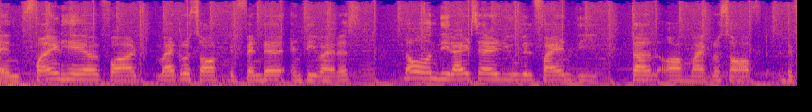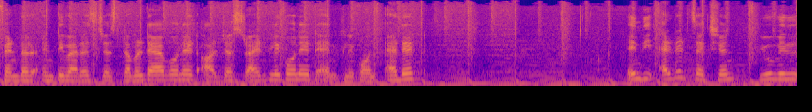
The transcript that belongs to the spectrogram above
and find here for Microsoft Defender antivirus. Now on the right side you will find the turn of Microsoft Defender antivirus. Just double tap on it or just right click on it and click on edit. In the edit section you will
